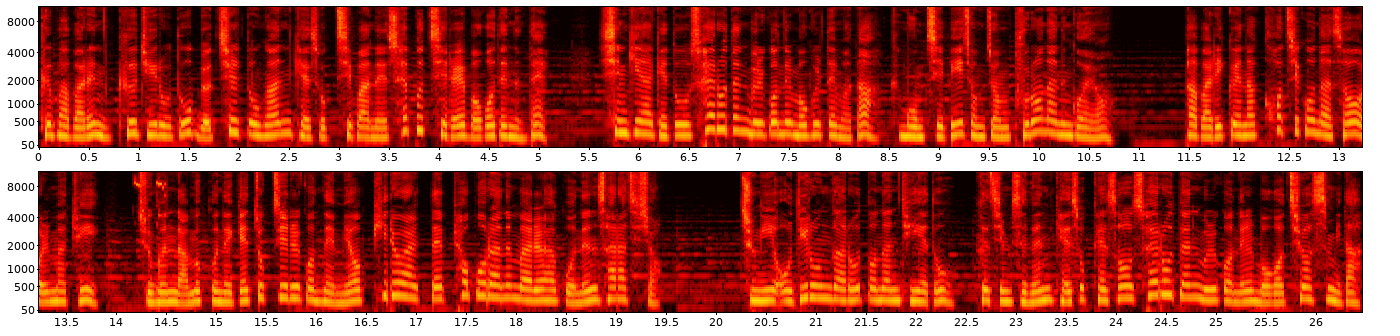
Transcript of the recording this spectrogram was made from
그 밥알은 그 뒤로도 며칠 동안 계속 집안의 쇠붙이를 먹어댔는데 신기하게도 쇠로 된 물건을 먹을 때마다 그 몸집이 점점 불어나는 거예요. 밥알이 꽤나 커지고 나서 얼마 뒤 중은 나무꾼에게 쪽지를 건네며 필요할 때 펴보라는 말을 하고는 사라지죠. 중이 어디론가로 떠난 뒤에도 그 짐승은 계속해서 쇠로 된 물건을 먹어치웠습니다.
